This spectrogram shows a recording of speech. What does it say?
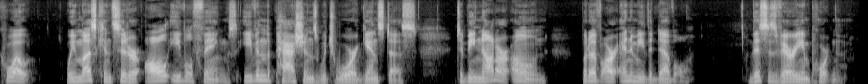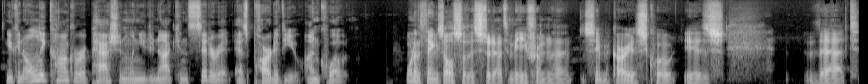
quote, We must consider all evil things, even the passions which war against us, to be not our own, but of our enemy the devil. This is very important. You can only conquer a passion when you do not consider it as part of you. Unquote. One of the things also that stood out to me from the St. Macarius quote is that,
